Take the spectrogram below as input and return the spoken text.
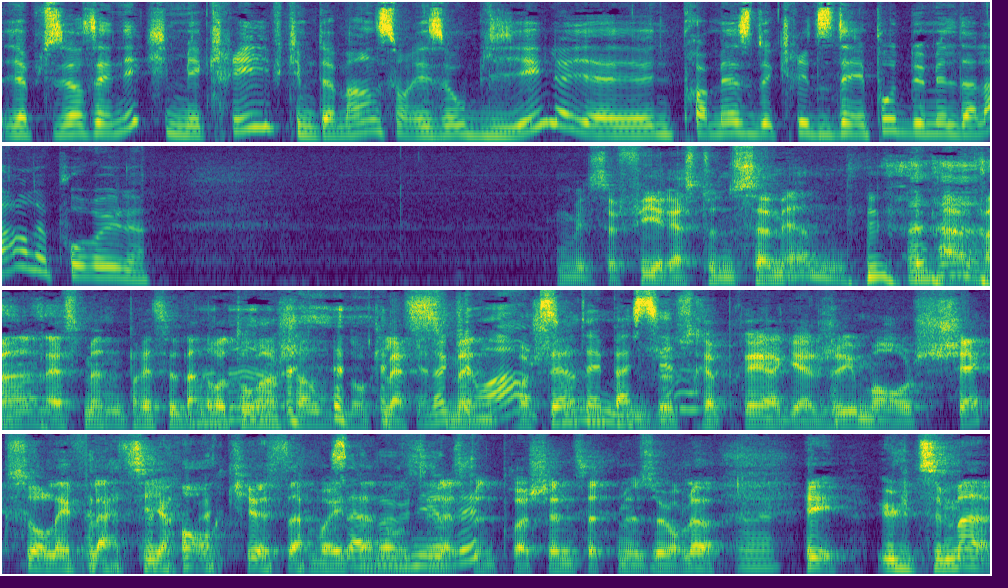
il y a plusieurs années qui m'écrivent, qui me demandent si on les a oubliés. Là. Il y a une promesse de crédit d'impôt de 2000 là, pour eux. Là. Mais Sophie, il reste une semaine avant la semaine précédente, retour en chambre. Donc la semaine prochaine, je serai prêt à gager mon chèque sur l'inflation que ça va être annoncé la semaine prochaine, cette mesure-là. Et ultimement,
